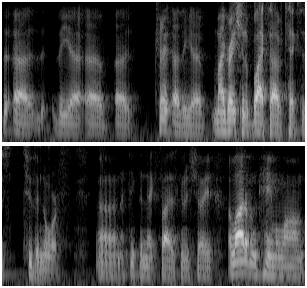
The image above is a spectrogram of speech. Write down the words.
the, the, the migration of blacks out of Texas to the north. And I think the next slide is going to show you. A lot of them came along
